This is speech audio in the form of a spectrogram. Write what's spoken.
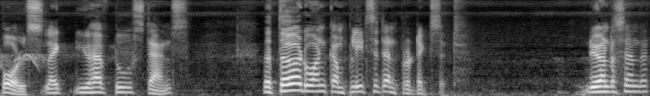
poles like you have two stands the third one completes it and protects it. Do you understand that?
